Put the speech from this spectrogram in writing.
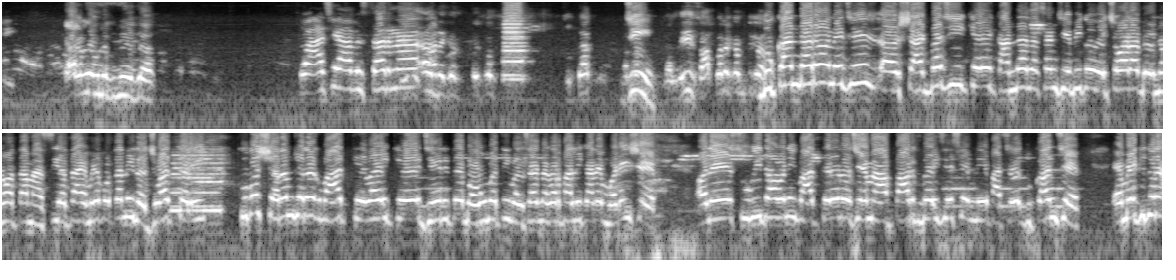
क्या करते हम लोग भी इधर? તો આ છે આ વિસ્તારના અ, सारे गंद- बिल्कुल सुविधा- જી गंदगी साफ करे कम से कम દુકાનદારો અને જે અ, શાકભાજી કે કાંદા લસણ જે બી કોઈ વેચવાવાળા બહેનો હતા માસી હતા એમણે પોતાની રજૂઆત કરી ખૂબ જ શરમજનક વાત કહેવાય કે જે રીતે બહુમતી વલસાડ નગરપાલિકાને મળી છે અને સુવિધાઓની વાત કરેલો જેમ આ પાર્થભાઈ જે છે, એમની પાછળ દુકાન છે. એમણે કીધું ને,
